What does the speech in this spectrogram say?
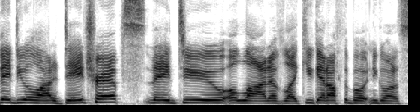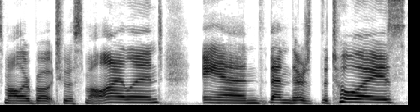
they do a lot of day trips. They do a lot of like you get off the boat and you go on a smaller boat to a small island. And then there's the toys.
